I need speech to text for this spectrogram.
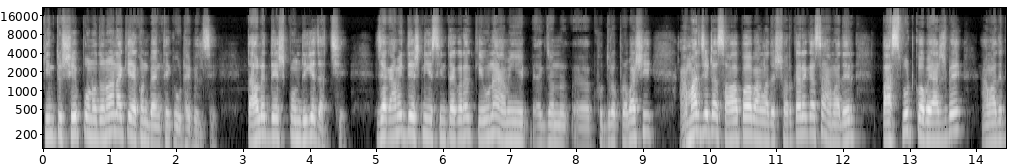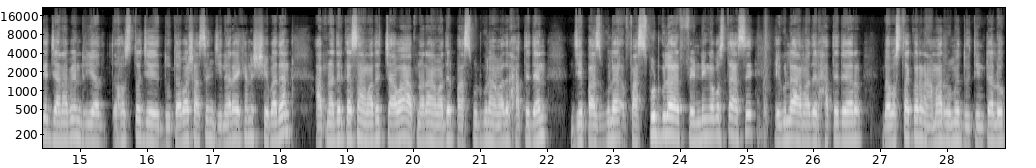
কিন্তু সে প্রণোদনা নাকি এখন ব্যাংক থেকে উঠে ফেলছে। তাহলে দেশ কোন দিকে যাচ্ছে? যাক, আমি দেশ নিয়ে চিন্তা করার কেউ না। আমি একজন ক্ষুদ্র প্রবাসী। আমার যেটা চাওয়া পাওয়া বাংলাদেশ সরকারের কাছে, আমাদের পাসপোর্ট কবে আসবে? আমাদেরকে জানাবেন রিয়াদ হস্ত যে দূতাবাস আছেন, যিনারা এখানে সেবা দেন। আপনাদের কাছে আমাদের চাওয়া, আপনারা আমাদের পাসপোর্টগুলা আমাদের হাতে দেন। যে পাসগুলা, পাসপোর্টগুলা পেন্ডিং অবস্থায় আছে, এগুলা আমাদের হাতে দেওয়ার ব্যবস্থা করেন। আমার রুমে দুই তিনটা লোক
